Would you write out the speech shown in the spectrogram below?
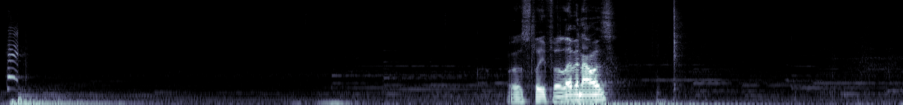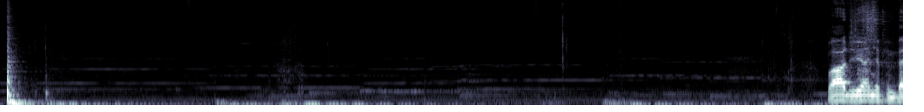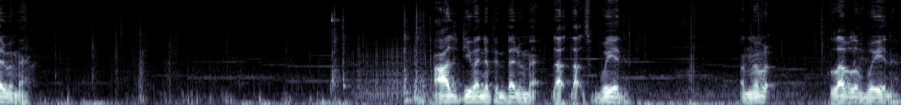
Hey! We'll sleep for 11 hours. Why did you end up in bed with me? How did you end up in bed with me? That that's weird. Another level of weird.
